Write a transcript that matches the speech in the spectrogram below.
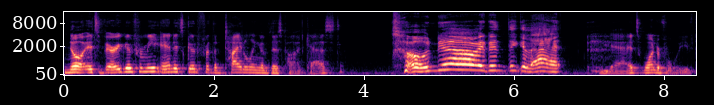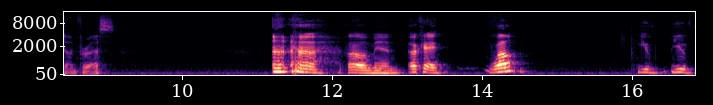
No, it's very good for me, and it's good for the titling of this podcast. Oh no, I didn't think of that. Yeah, it's wonderful what you've done for us. oh man. Okay. Well, you've you've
